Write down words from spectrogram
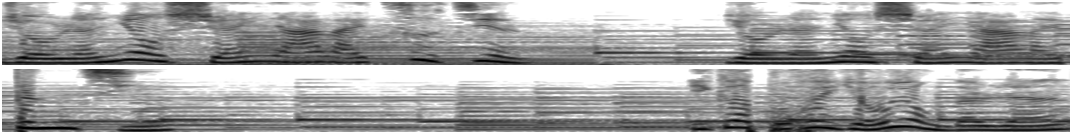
有人用悬崖来自尽，有人用悬崖来登极。一个不会游泳的人，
